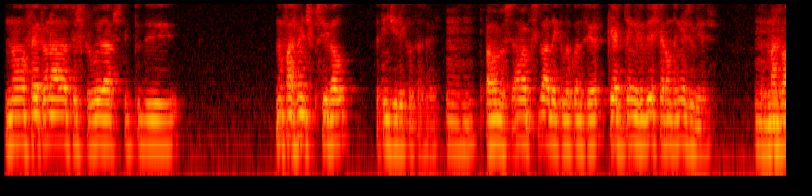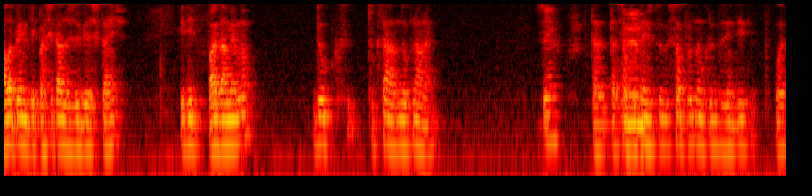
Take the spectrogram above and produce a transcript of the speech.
não afetam nada as tuas probabilidades tipo de não faz menos possível atingir aquilo, estás a ver? Uhum. Tipo, há, uma, há uma possibilidade daquilo acontecer, quer tenhas dúvidas, quer não tenhas dúvidas. Uhum. Mais vale a pena tipo, aceitar as dúvidas que tens e tipo, faz a mesma do que, do que, não, do que não, né? Sim. Tá, tá, só, É mesmo. tens, tu- só porque não acreditas em ti, tipo, what?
